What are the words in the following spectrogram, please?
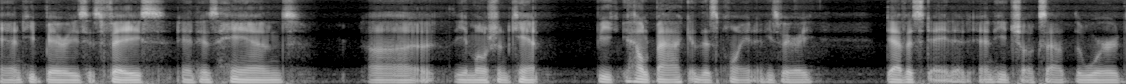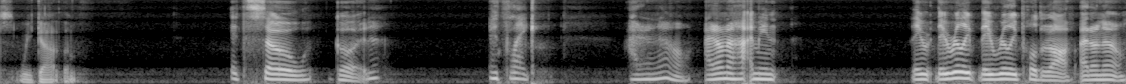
and he buries his face in his hands. Uh, the emotion can't be held back at this point, and he's very devastated. And he chokes out the words, "We got them." It's so good. It's like I don't know. I don't know how I mean they they really they really pulled it off. I don't know.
